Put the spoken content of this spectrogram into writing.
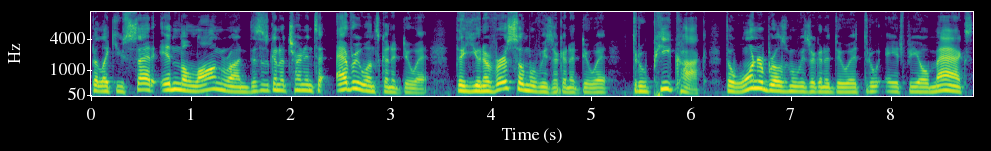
But like you said, in the long run, this is going to turn into everyone's going to do it. The Universal movies are going to do it through Peacock. The Warner Bros. movies are going to do it through HBO Max.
